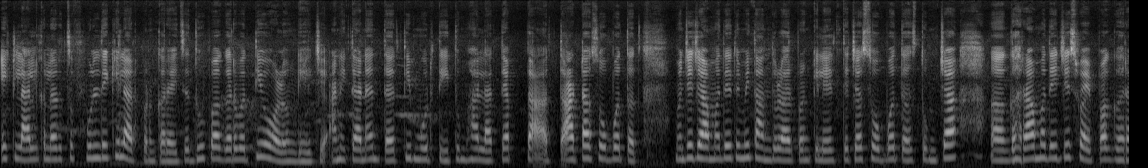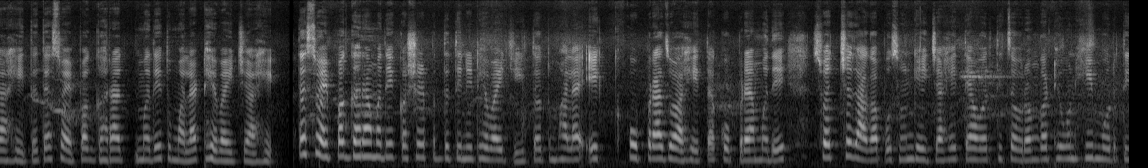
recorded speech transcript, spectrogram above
एक लाल कलरचं फूल देखील अर्पण करायचं. धूप अगरबत्ती ओळून घ्यायची आणि त्यानंतर ती मूर्ती तुम्हाला त्या ता ताटासोबतच म्हणजे ज्यामध्ये तुम्ही तांदूळ अर्पण केले त्याच्यासोबतच तुमच्या घरामध्ये जे स्वयंपाकघर आहे तर त्या स्वयंपाकघरामध्ये तुम्हाला ठेवायचे आहे. तर स्वयंपाकघरामध्ये कशा पद्धतीने ठेवायची? तर तुम्हाला एक कोपरा जो आहे त्या कोपऱ्यामध्ये स्वच्छ जागा पुसून घ्यायची आहे. त्यावरती चौरंग ठेवून ही मूर्ती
